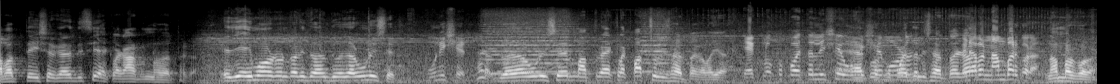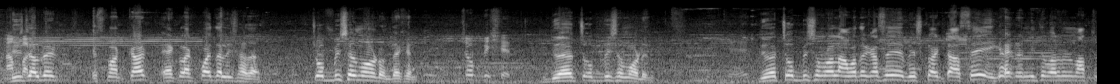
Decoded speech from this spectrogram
আবার তেইশের গাড়ি দিচ্ছি এক লাখ আটান্ন হাজার টাকা। এই যে এই মডেলটা নিতে পারেন দু হাজার উনিশের। উনিশের। হ্যাঁ দু হাজার উনিশের মাত্র এক লাখ পাঁচচল্লিশ হাজার টাকা ভাইয়া। এক লক্ষ পঁয়তাল্লিশে এক লক্ষ পঁয়তাল্লিশ হাজার টাকা। আবার নাম্বার করা। নাম্বার করা। ডিজিটাল বেড স্মার্ট কার্ড এক লাখ পঁয়তাল্লিশ হাজার। চব্বিশের মডেল দেখেন। চব্বিশের। দু হাজার চব্বিশের মডেল দু হাজার চব্বিশের মডেল আমাদের কাছে বেশ কয়েকটা আছে। এই গাড়িটা নিতে পারবেন মাত্র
